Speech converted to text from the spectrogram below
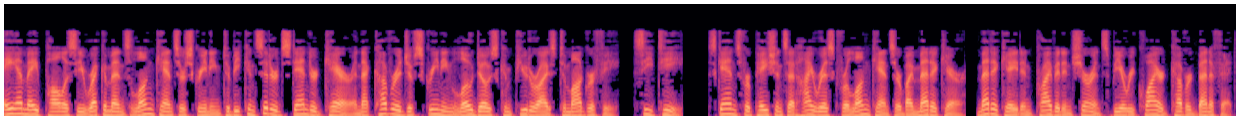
AMA policy recommends lung cancer screening to be considered standard care and that coverage of screening low-dose computerized tomography CT, scans for patients at high risk for lung cancer by Medicare, Medicaid and private insurance be a required covered benefit.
